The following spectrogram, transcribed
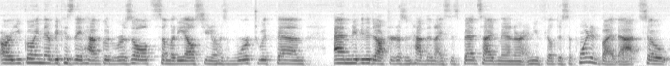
are you going there because they have good results? Somebody else, you know, has worked with them and maybe the doctor doesn't have the nicest bedside manner and you feel disappointed by that. So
